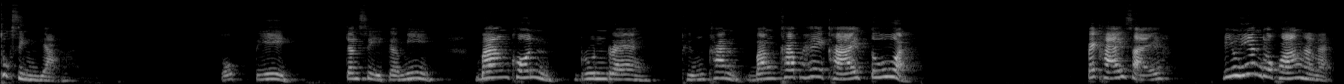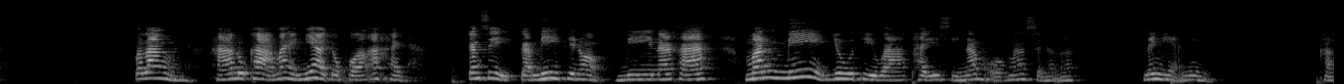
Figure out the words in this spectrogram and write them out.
ทุกสิ่งอย่างตบตี จังสี่กะมี บางคนรุนแรงถึงขั้น บังคับให้ขายตัว ไปขายใสอยู่เฮี้ยนเจ้าของหันแหละฝรั่งหาลูกค้ามาให้เมียเจ้าของอะให้ จังสี่ก็มีพี่น้องมีนะคะ มันมีอยู่ที่ว่าไผสีน้ำออกมาเสนอ ในแง่นี้ค่ะ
